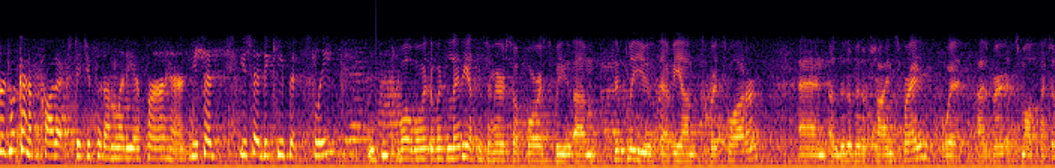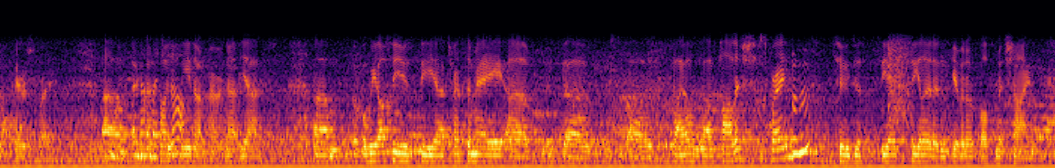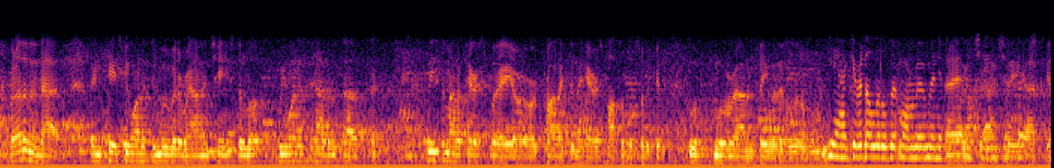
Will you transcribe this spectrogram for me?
George, what kind of products did you put on Lydia for her hair? You said, you said to keep it sleek? Well, with, with Lydia, since her hair is so porous, we um, simply used Evian spritz water and a little bit of shine spray with a very small touch of hairspray. Um, and that's all you all. need on her. No, yes. Um, we also use the uh, Tresemme uh, uh, uh, style uh, polish spray Mhm. to just seal, seal it and give it an ultimate shine. But other than that, in case we wanted to move it around and change the look, we wanted to have a, a, a least amount of hairspray or, or product in the hair as possible so we could move move around and play with it a little more. Yeah, give it a little bit more movement if you want to change it. Exactly, yes,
